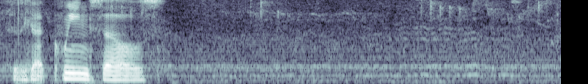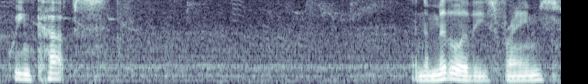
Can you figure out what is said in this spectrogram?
So they got queen cells. Queen Cups in the middle of these frames.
